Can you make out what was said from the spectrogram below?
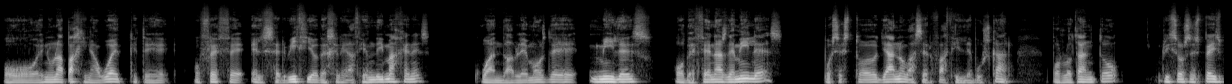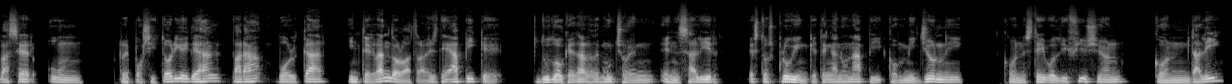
o en una página web que te ofrece el servicio de generación de imágenes, cuando hablemos de miles o decenas de miles, pues esto ya no va a ser fácil de buscar. Por lo tanto, Resource Space va a ser un repositorio ideal para volcar integrándolo a través de API, que dudo que tarde mucho en, en salir estos plugins que tengan un API con Midjourney, con Stable Diffusion, con DALI,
